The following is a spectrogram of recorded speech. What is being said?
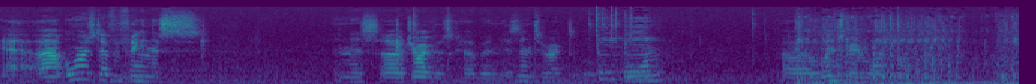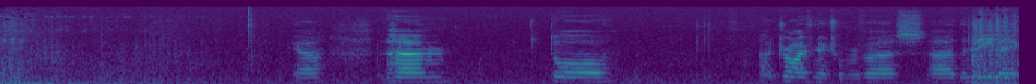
Yeah, uh, almost everything in this in this uh, driver's cabin is interactable. Horn, uh, windscreen wiper. Yeah. Um, door, uh, drive, neutral, reverse, uh, the kneeling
